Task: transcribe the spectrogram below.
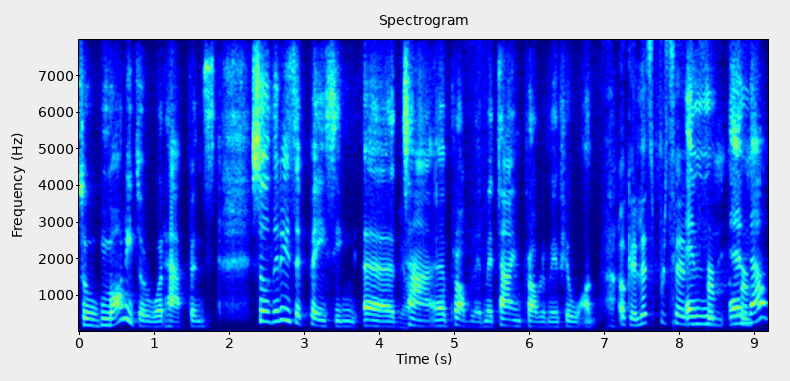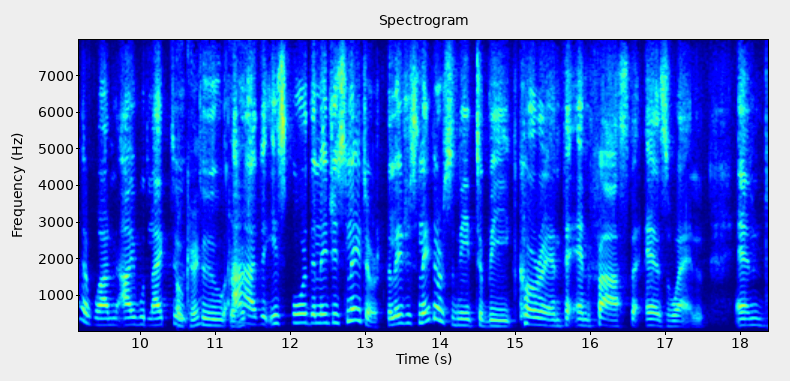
to monitor what happens. So there is a pacing uh, yeah. time, uh, problem, a time problem, if you want. Okay, let's pretend. And another one I would like to, okay. to add is for the legislator. The legislators need to be current and fast as well. And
